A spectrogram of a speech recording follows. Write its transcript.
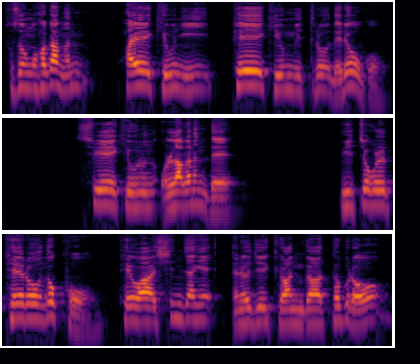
수송화강은 화의 기운이 폐의 기운 밑으로 내려오고 수의 기운은 올라가는데 위쪽을 폐로 놓고 폐와 신장의 에너지 교환과 더불어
